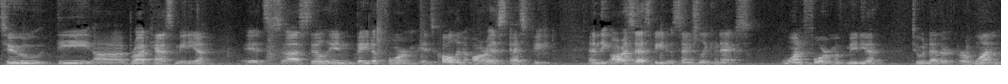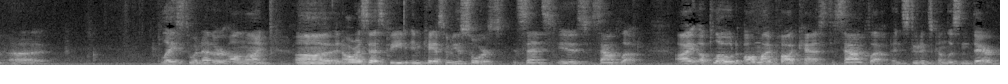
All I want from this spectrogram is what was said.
to the uh, broadcast media. It's uh, still in beta form. It's called an RSS feed. And the RSS feed essentially connects one form of media to another, or one uh, place to another online. Uh, an RSS feed in KSMU source sense is SoundCloud. I upload all my podcasts to SoundCloud, and students can listen there.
